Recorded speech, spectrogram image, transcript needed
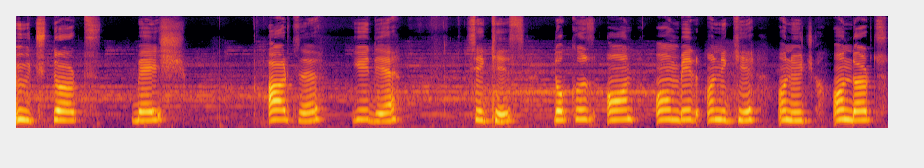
3, 4, 5, artı 7, 8, 9, 10, 11, 12, 13, 14,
